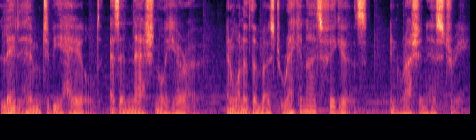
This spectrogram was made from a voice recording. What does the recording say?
led him to be hailed as a national hero and one of the most recognized figures in Russian history.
